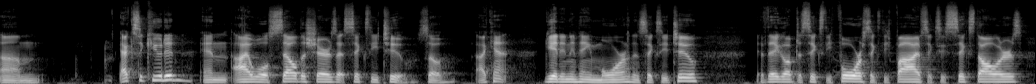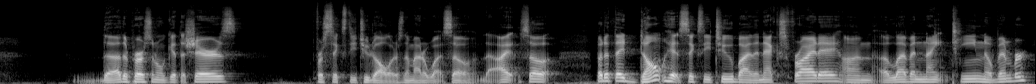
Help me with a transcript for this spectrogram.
um, executed and I will sell the shares at 62. So I can't get anything more than 62. If they go up to 64, 65, 66 dollars, the other person will get the shares for $62 no matter what. So I so but if they don't hit 62 by the next Friday on 11 19 November,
